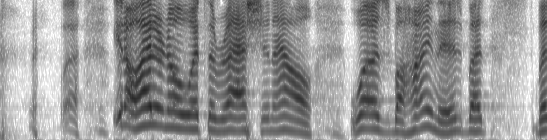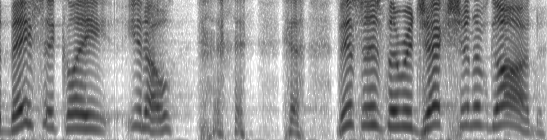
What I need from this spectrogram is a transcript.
well, you know, I don't know what the rationale was behind this, but, but basically, you know, this is the rejection of God.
